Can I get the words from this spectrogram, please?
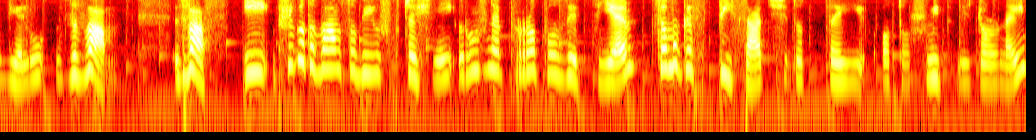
wielu z Wam. Z Was. I przygotowałam sobie już wcześniej różne propozycje, co mogę wpisać do tej oto Schmidt Journey,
